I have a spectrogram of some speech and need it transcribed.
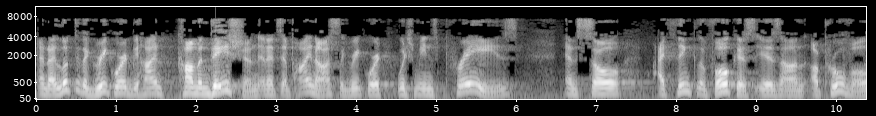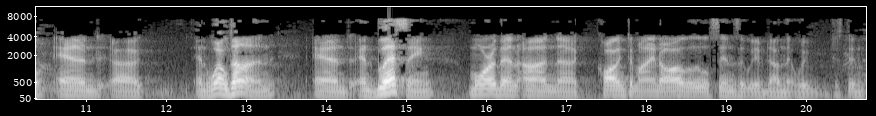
And I looked at the Greek word behind commendation, and it's epainos, the Greek word, which means praise. And so I think the focus is on approval and uh, and well done and, and blessing more than on uh, calling to mind all the little sins that we have done that we just didn't.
